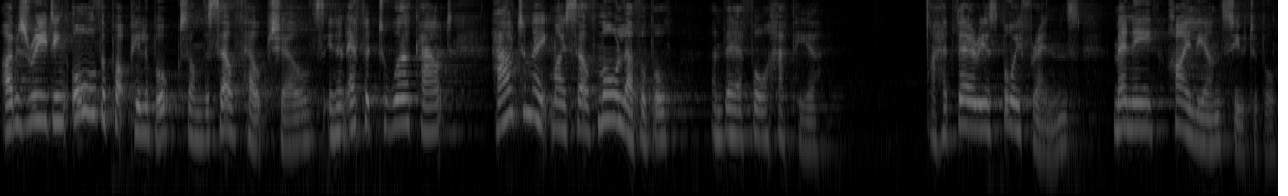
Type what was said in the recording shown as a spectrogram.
I was reading all the popular books on the self help shelves in an effort to work out how to make myself more lovable and therefore happier. I had various boyfriends, many highly unsuitable.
